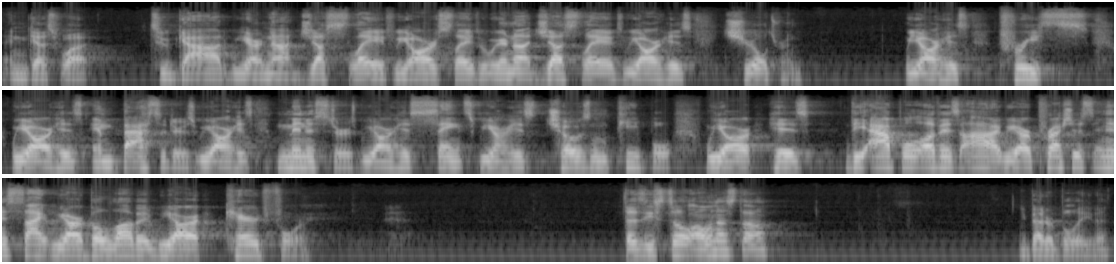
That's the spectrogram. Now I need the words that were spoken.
And guess what? To God, we are not just slaves. We are slaves, but we are not just slaves. We are his children. We are his priests. We are his ambassadors. We are his ministers. We are his saints. We are his chosen people. We are his the apple of his eye. We are precious in his sight. We are beloved. We are cared for. Does he still own us though? You better believe it.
